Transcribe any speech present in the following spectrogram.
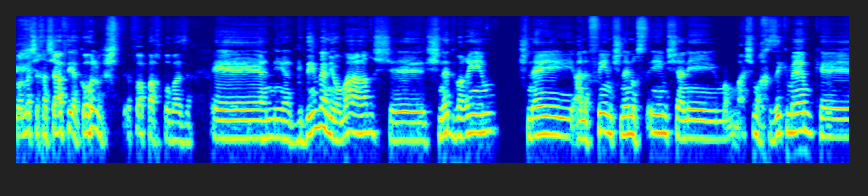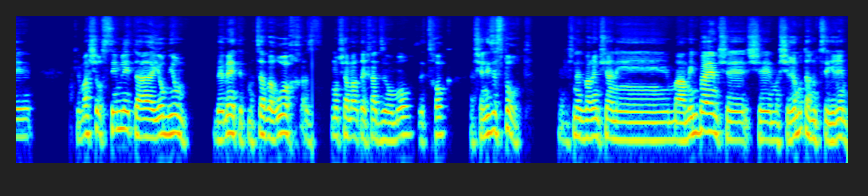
כל מה שחשבתי הכל איפה הפח פה בזה? אה, אני אקדים ואני אומר ששני דברים שני ענפים שני נושאים שאני ממש מחזיק מהם כ... כמה שעושים לי את היום יום, באמת, את מצב הרוח, אז כמו שאמרת, אחד זה הומור, זה צחוק, השני זה ספורט. שני דברים שאני מאמין בהם, ש, שמשאירים אותנו צעירים,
